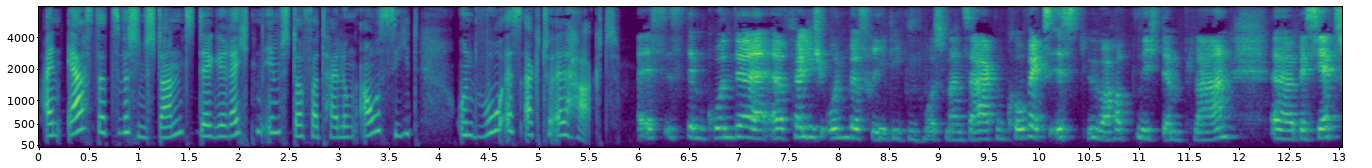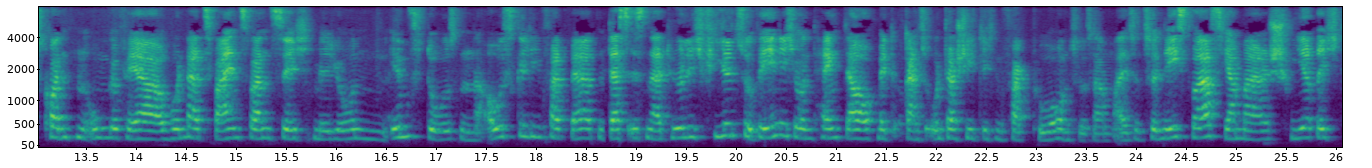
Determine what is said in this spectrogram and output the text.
ein erster Zwischenstand der gerechten Impfstoffverteilung aussieht und wo es aktuell hakt. Es ist im Grunde äh, völlig unbefriedigend, muss man sagen. COVAX ist überhaupt nicht im Plan. Äh, bis jetzt konnten ungefähr 122 Millionen Impfdosen ausgeliefert werden. Das ist natürlich viel zu wenig und hängt auch mit ganz unterschiedlichen Faktoren zusammen. Also zunächst war es ja mal schwierig,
